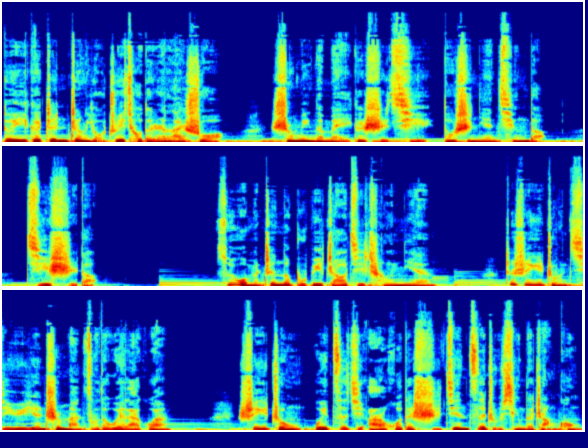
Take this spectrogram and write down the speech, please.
对一个真正有追求的人来说，生命的每一个时期都是年轻的、及时的。”所以，我们真的不必着急成年，这是一种基于延迟满足的未来观，是一种为自己而活的时间自主性的掌控。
